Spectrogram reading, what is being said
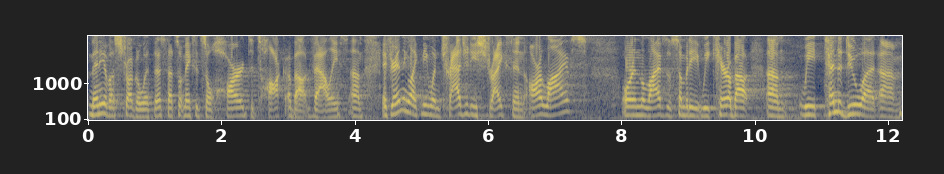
many of us struggle with this. That's what makes it so hard to talk about valleys. Um, if you're anything like me, when tragedy strikes in our lives or in the lives of somebody we care about, um, we tend to do what um,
